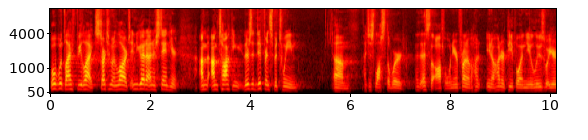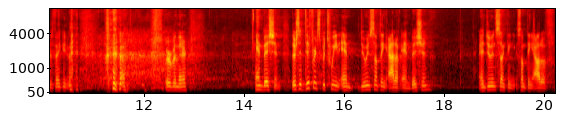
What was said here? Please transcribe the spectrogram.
What would life be like? Start to enlarge. And you got to understand here, I'm, I'm talking, there's a difference between, um, I just lost the word. That's the awful. When you're in front of you know, 100 people and you lose what you're thinking. Ever been there? Ambition. There's a difference between am- doing something out of ambition and doing something, something out of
